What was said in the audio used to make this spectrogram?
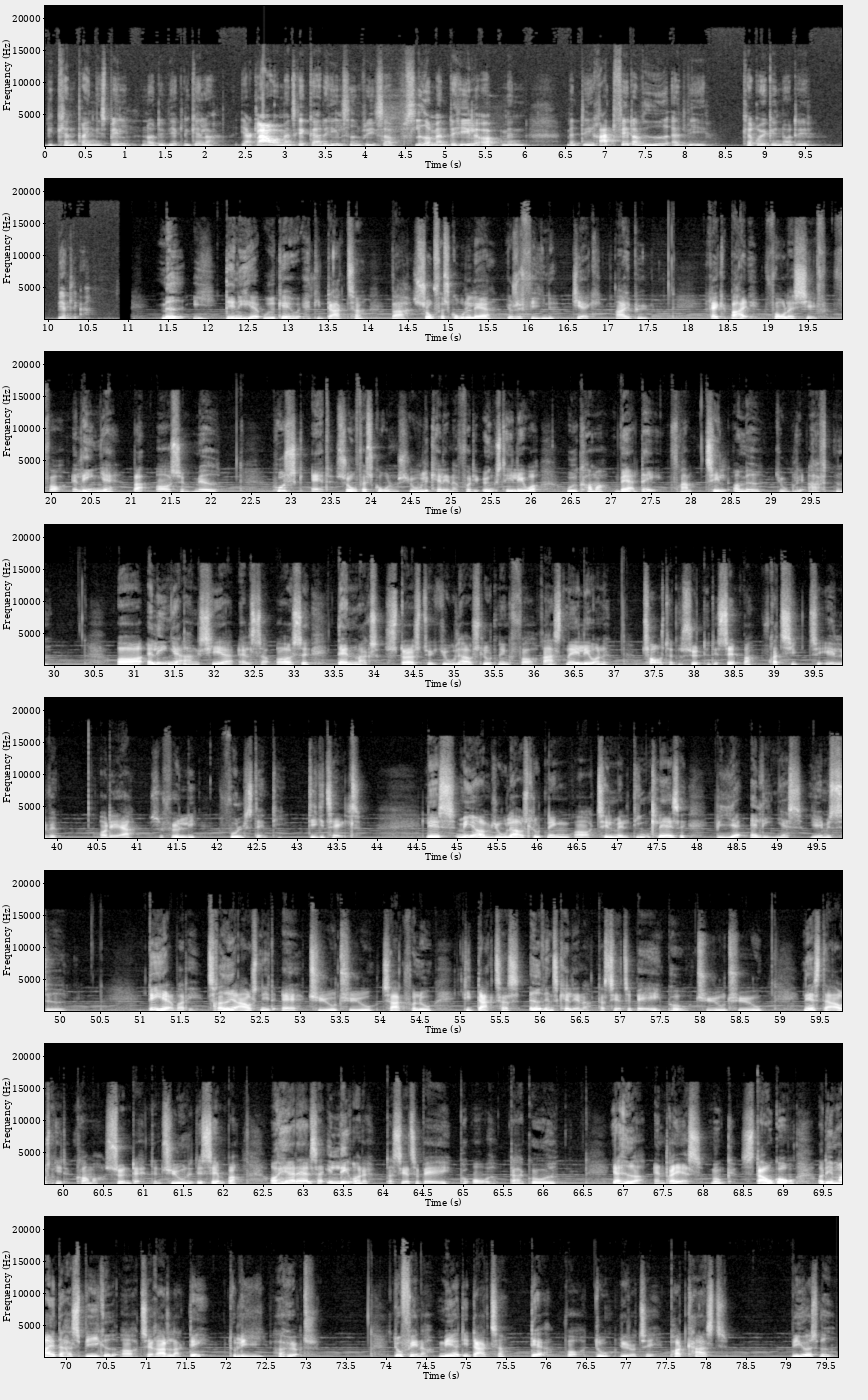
vi kan bringe i spil, når det virkelig gælder. Jeg er klar over, at man skal ikke gøre det hele tiden, fordi så slider man det hele op, men, men det er ret fedt at vide, at vi kan rykke, når det virkelig er. Med i denne her udgave af Didakter var sofaskolelærer Josefine Jack Ejby. Rikke Bay, forlagschef for Alenia, var også med. Husk, at Sofaskolens julekalender for de yngste elever udkommer hver dag frem til og med juleaften. Og Alenia arrangerer altså også Danmarks største juleafslutning for resten af eleverne torsdag den 17. december fra 10 til 11. Og det er selvfølgelig fuldstændig digitalt. Læs mere om juleafslutningen og tilmeld din klasse via Alenias hjemmeside. Det her var det tredje afsnit af 2020. Tak for nu. Didaktas adventskalender, der ser tilbage på 2020. Næste afsnit kommer søndag den 20. december, og her er det altså eleverne, der ser tilbage på året, der er gået. Jeg hedder Andreas Munk Stavgård, og det er mig, der har spiket og tilrettelagt det, du lige har hørt. Du finder mere didakter der, hvor du lytter til podcast. Vi høres ved.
